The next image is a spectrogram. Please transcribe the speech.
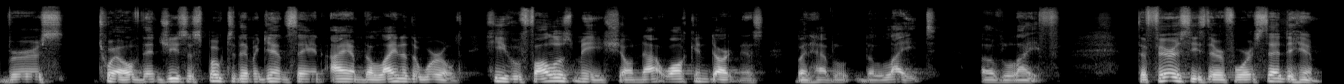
verse 12 Then Jesus spoke to them again, saying, I am the light of the world. He who follows me shall not walk in darkness, but have the light of life. The Pharisees therefore said to him,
